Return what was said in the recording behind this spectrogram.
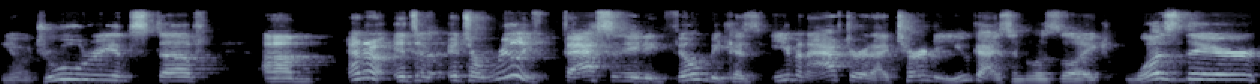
you know jewelry and stuff. Um, I don't know. It's a it's a really fascinating film because even after it, I turned to you guys and was like, was there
